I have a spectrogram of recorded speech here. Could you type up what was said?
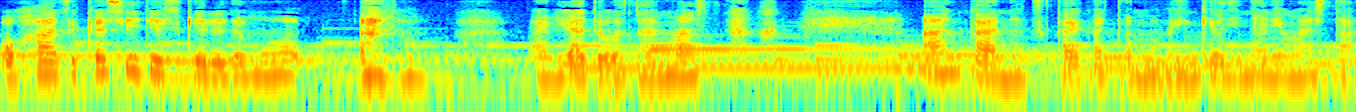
お恥ずかしいですけれどもあのありがとうございます。アンカーの使い方も勉強になりました。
